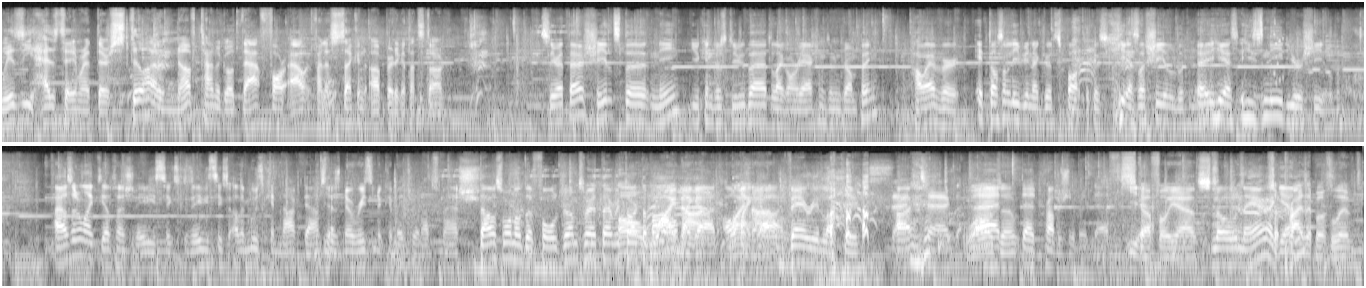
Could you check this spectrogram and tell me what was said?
Wizzy hesitating right there, still had enough time to go that far out and find a second up air to get that stock. See right there, shields the knee. You can just do that like on reaction to him jumping. However, it doesn't leave you in a good spot because he has a shield. Uh, he has he's need your shield. I also don't like the up smash at 86 because 86 other moves can knock down, so Yeah. there's no reason to commit to an up smash. That was one of the fall jumps right there we Oh, talked about. why oh my god. Oh Why my not? god. Very lucky. That Uh, tech. Wall That, jump. that probably should have been death. Yeah. Scuffle, yeah. Slow nair Surprised again. they both lived.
